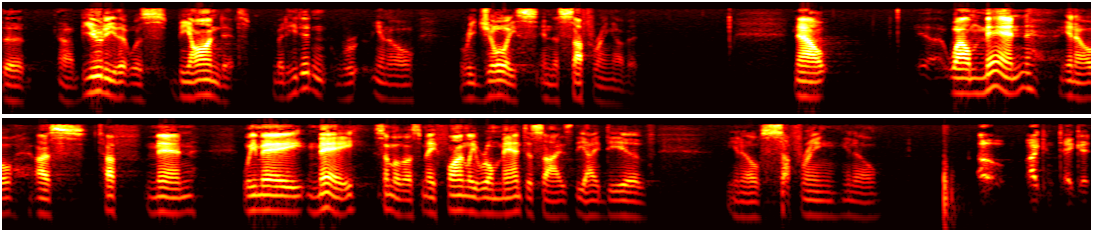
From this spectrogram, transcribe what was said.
the uh, beauty that was beyond it, but he didn't, you know, rejoice in the suffering of it. Now, while men, you know, us tough men, we may may some of us may fondly romanticize the idea of you know, suffering, you know, oh, I can take it.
